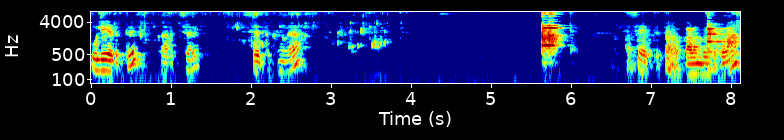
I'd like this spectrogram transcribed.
புளி எடுத்து கரைச்ச சேர்த்துக்குங்க. சேர்த்துட்டு நம்ம கலந்து விட்டுக்கலாம்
